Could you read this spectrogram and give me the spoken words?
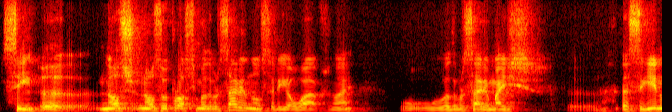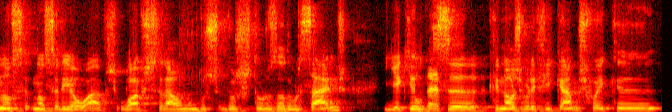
Sim, uh, nós, nós o próximo adversário não seria o Aves, não é? O adversário mais uh, a seguir não, não seria o Aves. O Aves será um dos, dos futuros adversários e aquilo que, se, que nós verificamos foi que,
